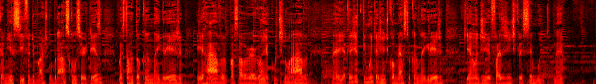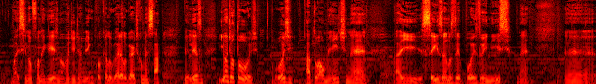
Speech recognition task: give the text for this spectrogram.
Com a minha cifra debaixo do braço, com certeza, mas estava tocando na igreja. Errava, passava vergonha, continuava. Né? E acredito que muita gente começa tocando na igreja, que é onde faz a gente crescer muito, né? Mas se não for na igreja, na rodinha de amigo, qualquer lugar é lugar de começar, beleza? E onde eu tô hoje? Hoje, atualmente, né? Aí, seis anos depois do início, né? É,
